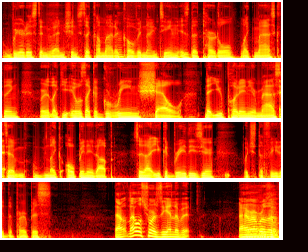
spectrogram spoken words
weirdest inventions to come out of COVID nineteen is the turtle like mask thing, where like you, it was like a green shell that you put in your mask Eh. to like open it up so that you could breathe easier, which defeated the purpose. That that was towards the end of it. I Yeah, remember the. I towards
